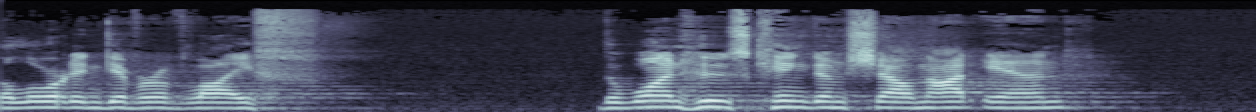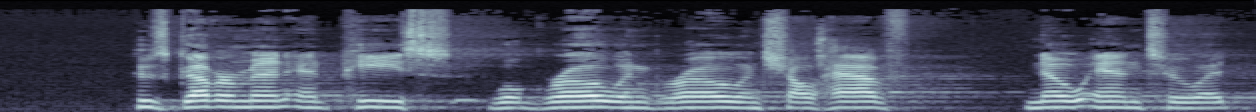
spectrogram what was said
the Lord and giver of life, the one whose kingdom shall not end, whose government and peace will grow and grow and shall have no end to it.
